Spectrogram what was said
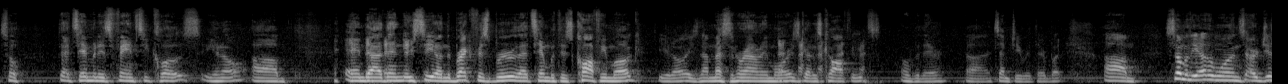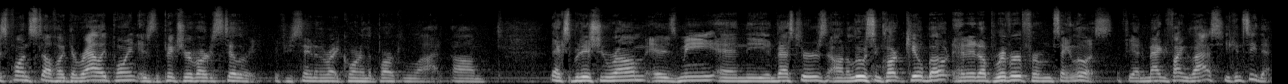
so that's him in his fancy clothes, you know. Um, and uh, then you see on the breakfast brew, that's him with his coffee mug. You know, he's not messing around anymore. He's got his coffee. It's over there. Uh, it's empty right there. But um, some of the other ones are just fun stuff. Like the rally point is the picture of our distillery. If you stand in the right corner of the parking lot. Um, Expedition Rum is me and the investors on a Lewis and Clark keelboat headed upriver from St. Louis. If you had a magnifying glass, you can see that.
